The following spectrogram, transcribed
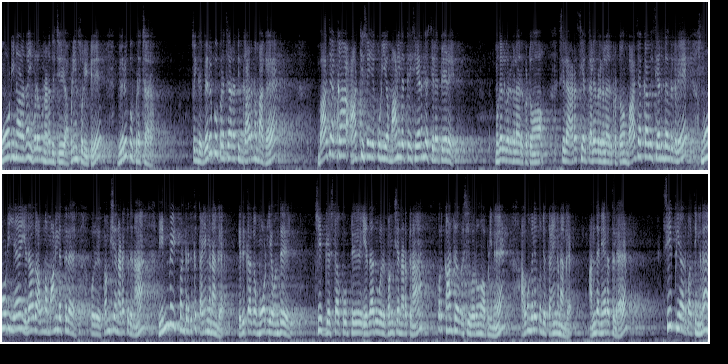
மோடினால தான் இவ்வளவு நடந்துச்சு அப்படின்னு சொல்லிட்டு வெறுப்பு பிரச்சாரம். ஸோ இந்த வெறுப்பு பிரச்சாரத்தின் காரணமாக பாஜக ஆட்சி செய்யக்கூடிய மாநிலத்தை சேர்ந்த சில பேர் முதல்வர்களாக இருக்கட்டும் சில அரசியல் தலைவர்களாக இருக்கட்டும் பாஜகவை சேர்ந்தவர்களே மோடியை ஏதாவது அவங்க மாநிலத்தில் ஒரு ஃபங்க்ஷன் நடக்குதுன்னா இன்வைட் பண்ணுறதுக்கு தயங்கினாங்க. எதுக்காக மோடியை வந்து சீஃப் கெஸ்ட்டாக கூப்பிட்டு ஏதாவது ஒரு ஃபங்க்ஷன் நடத்தினா ஒரு கான்ட்ரவர்சி வரும் அப்படின்னு அவங்களே கொஞ்சம் தயங்கினாங்க. அந்த நேரத்தில் சிபிஆர் பார்த்தீங்கன்னா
